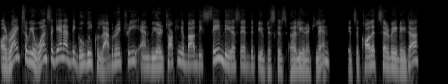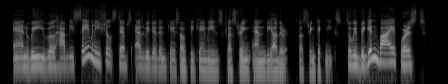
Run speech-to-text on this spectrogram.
All right, so we are once again at the Google Colaboratory, and we are talking about the same data set that we have discussed earlier at length. It's a college survey data and we will have the same initial steps as we did in case of the k-means clustering and the other clustering techniques. So we begin by first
